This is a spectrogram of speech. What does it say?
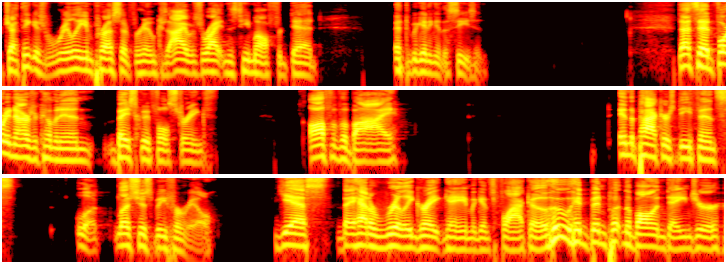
which I think is really impressive for him because I was writing this team off for dead at the beginning of the season. That said, 49ers are coming in basically full strength off of a bye. In the Packers defense, look, let's just be for real. Yes, they had a really great game against Flacco, who had been putting the ball in danger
